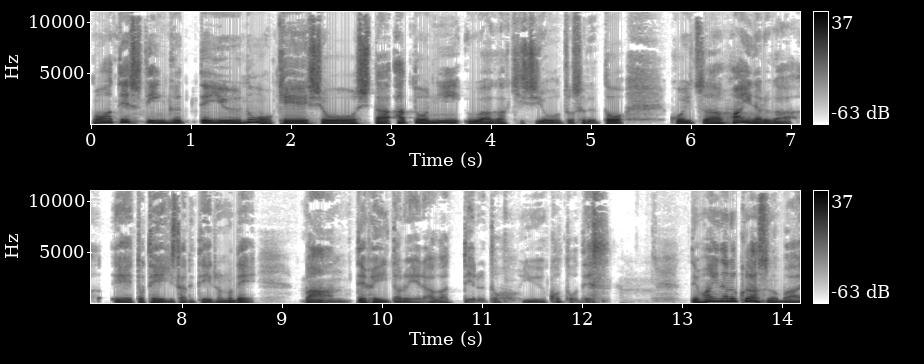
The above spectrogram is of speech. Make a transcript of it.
more testing っていうのを継承した後に上書きしようとすると、こいつはファイナルが、えー、と定義されているので、バーンって fatal error が出るということです。で、ファイナルクラスの場合、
